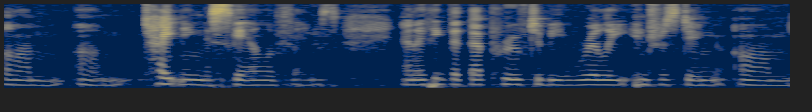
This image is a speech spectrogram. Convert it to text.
um, um, tightening the scale of things. And I think that that proved to be a really interesting um,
